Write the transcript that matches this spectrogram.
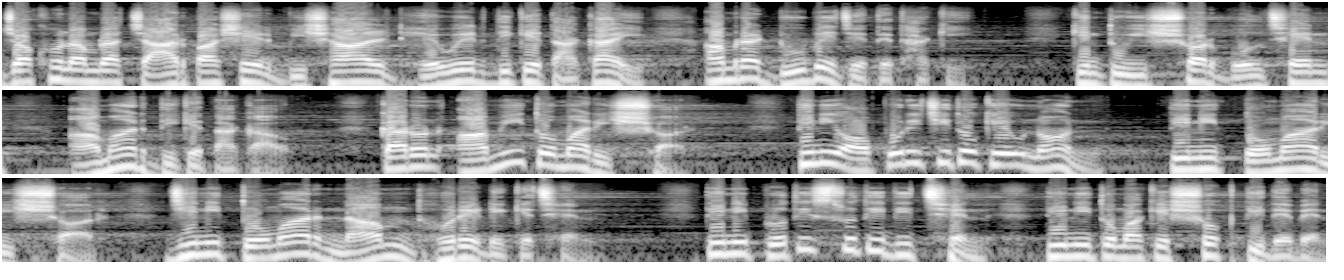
যখন আমরা চারপাশের বিশাল ঢেউয়ের দিকে তাকাই, আমরা ডুবে যেতে থাকি। কিন্তু ঈশ্বর বলছেন, আমার দিকে তাকাও, কারণ আমি তোমার ঈশ্বর। তিনি অপরিচিত কেউ নন, তিনি তোমার ঈশ্বর, যিনি তোমার নাম ধরে ডেকেছেন। তিনি প্রতিশ্রুতি দিচ্ছেন, তিনি তোমাকে শক্তি দেবেন।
